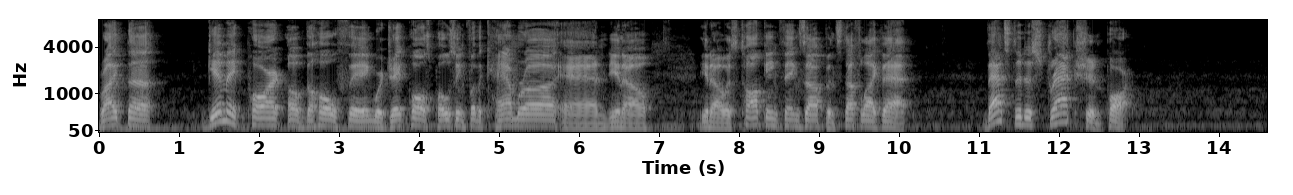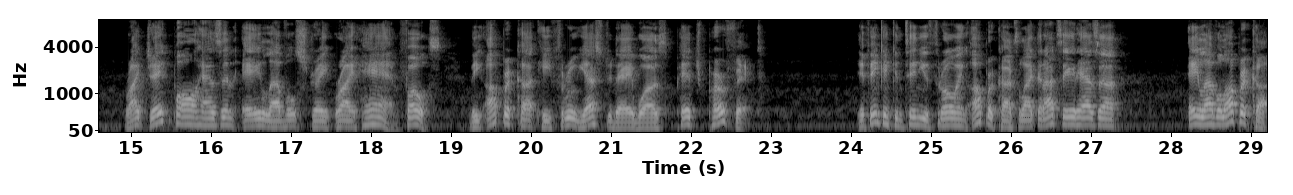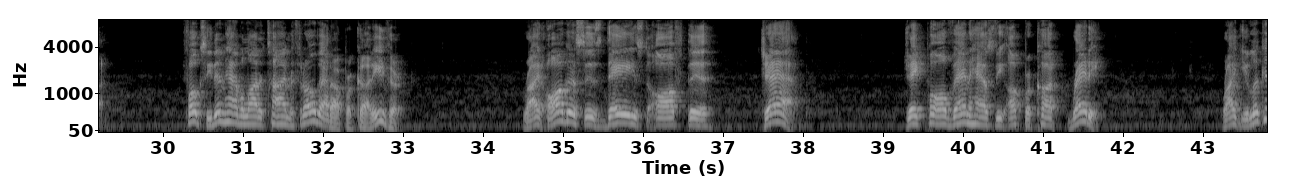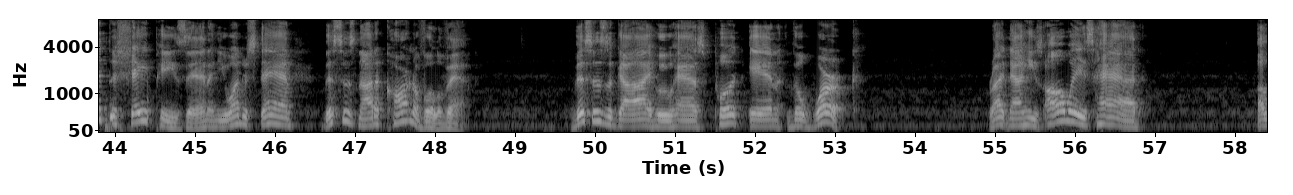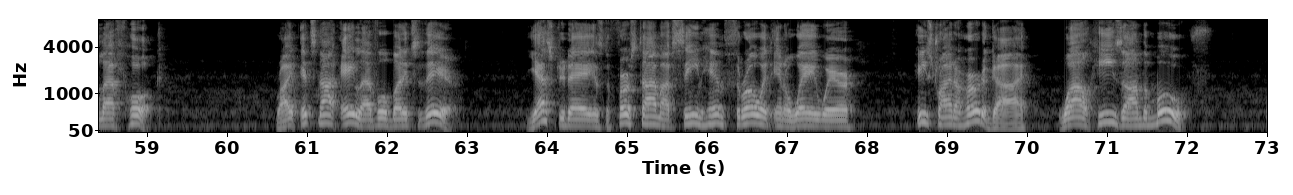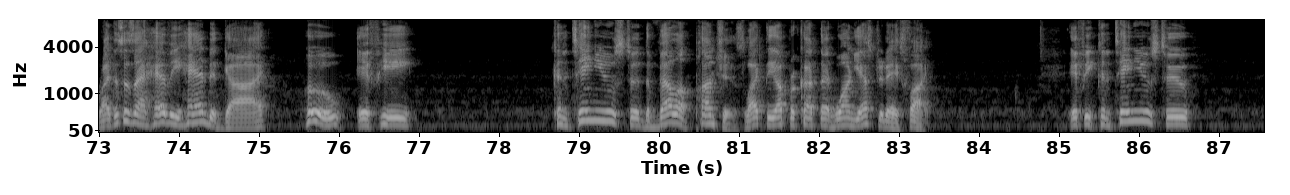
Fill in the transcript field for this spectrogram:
Right? The gimmick part of the whole thing where Jake Paul's posing for the camera and, you know, you know, is talking things up and stuff like that that's the distraction part. Right? Jake Paul has an A level straight right hand. Folks, the uppercut he threw yesterday was pitch perfect. If he can continue throwing uppercuts like that, I'd say it has a A level uppercut. Folks, he didn't have a lot of time to throw that uppercut either. Right? August is dazed off the jab. Jake Paul then has the uppercut ready. Right? You look at the shape he's in and you understand this is not a carnival event. This is a guy who has put in the work. Right now, he's always had a left hook. Right? It's not A level, but it's there. Yesterday is the first time I've seen him throw it in a way where He's trying to hurt a guy while he's on the move. Right? This is a heavy handed guy who, if he continues to develop punches like the uppercut that won yesterday's fight, if he continues to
